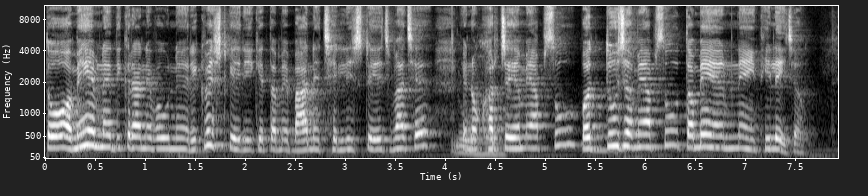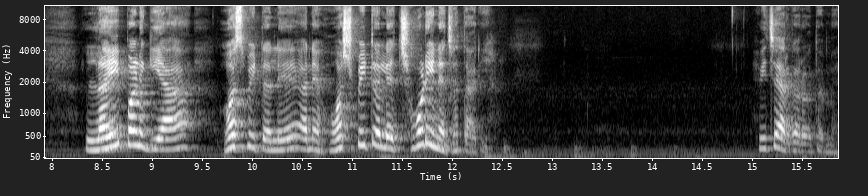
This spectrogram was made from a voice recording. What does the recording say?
તો અમે એમના દીકરાને વહુને રિક્વેસ્ટ કરી કે તમે બાને છેલ્લી સ્ટેજમાં છે એનો ખર્ચે અમે આપશું બધું જ અમે આપશું તમે એમને અહીંથી લઈ જાઓ. લઈ પણ ગયા હોસ્પિટલે અને હોસ્પિટલે છોડીને જતા રહ્યા. વિચાર કરો તમે.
